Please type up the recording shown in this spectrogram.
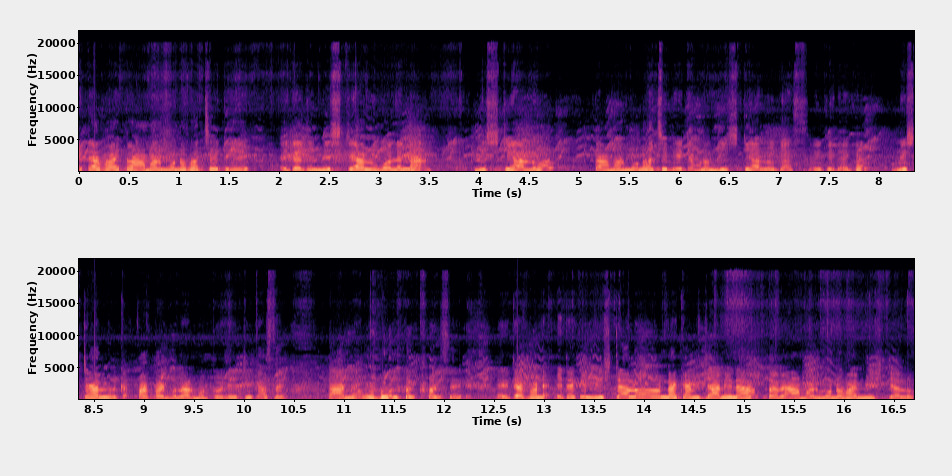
এটা হয়তো আমার মনে হচ্ছে কি, এটা যে মিষ্টি আলু বলে না, মিষ্টি আলু, তো আমার মনে হচ্ছে কি, এটা মনে মিষ্টি আলু গাছ, এই যে দেখেন, মিষ্টি আলুর পাতাগুলার মতো নেই, ঠিক আছে? তা আমি মনে করছি, এটা এখন, এটা কি মিষ্টি আলু নাকি আমি জানি না, তবে আমার মনে হয় মিষ্টি আলু।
